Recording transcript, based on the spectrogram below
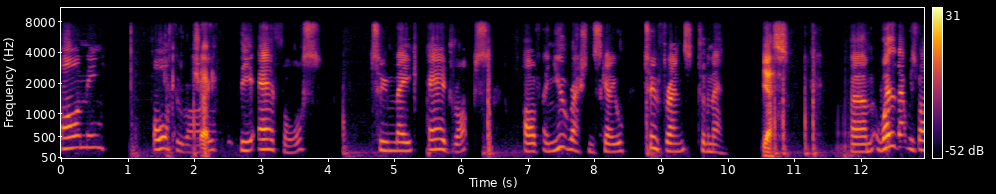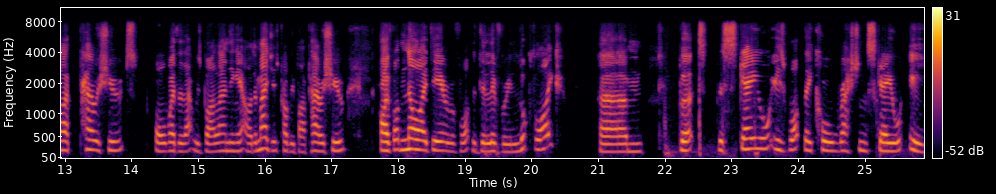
army authorized the air force to make airdrops of a new ration scale to France to the men. Yes. Um, whether that was via parachute or whether that was by landing it, I'd imagine it's probably by parachute. I've got no idea of what the delivery looked like, um, but the scale is what they call ration scale E,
